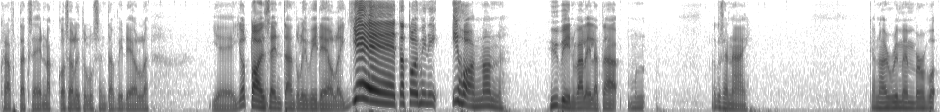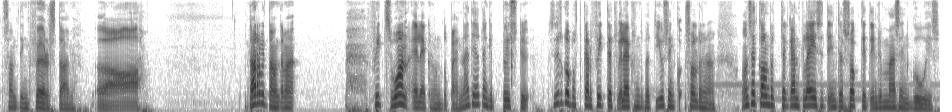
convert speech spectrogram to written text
craftaakseen ennakkoon. Se oli tullut sentään videolle. Jee, jotain sentään tuli videolle. Jee, tää toimi niin ihanan hyvin välillä tää mun... Onko se näin? Can I remember what, something first time? Aa. Tarvitaan tämä Fits one electron tupe. Näitä jotenkin pystyy. Circle can fit that electron tupe using solder iron. On the computer can place it in the socket in the machine GUIs.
